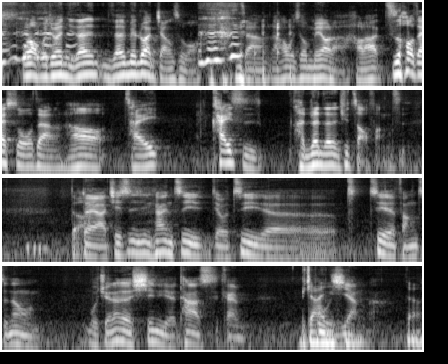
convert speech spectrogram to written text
我老婆就问：“你在你在那边乱讲什么？”这样，然后我说：“没有啦，好啦，之后再说。”这样，然后才开始很认真的去找房子。对啊，对啊，其实你看自己有自己的自己的房子，那种我觉得那个心里的踏实感比较不一样啊。对啊。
